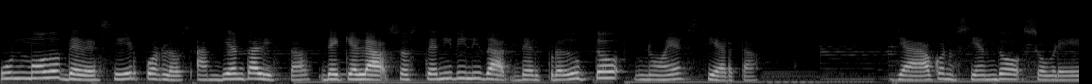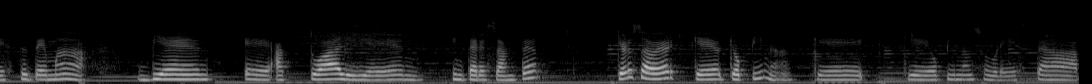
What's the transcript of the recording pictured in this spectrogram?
un modo de decir por los ambientalistas de que la sostenibilidad del producto no es cierta. Ya conociendo sobre este tema bien eh, actual y bien interesante, Quiero saber qué, opinan, qué, qué opinan sobre esta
